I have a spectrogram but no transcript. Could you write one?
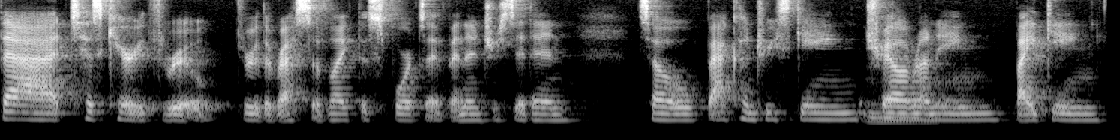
that has carried through through the rest of like the sports I've been interested in. So backcountry skiing, trail Mm. running, biking,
